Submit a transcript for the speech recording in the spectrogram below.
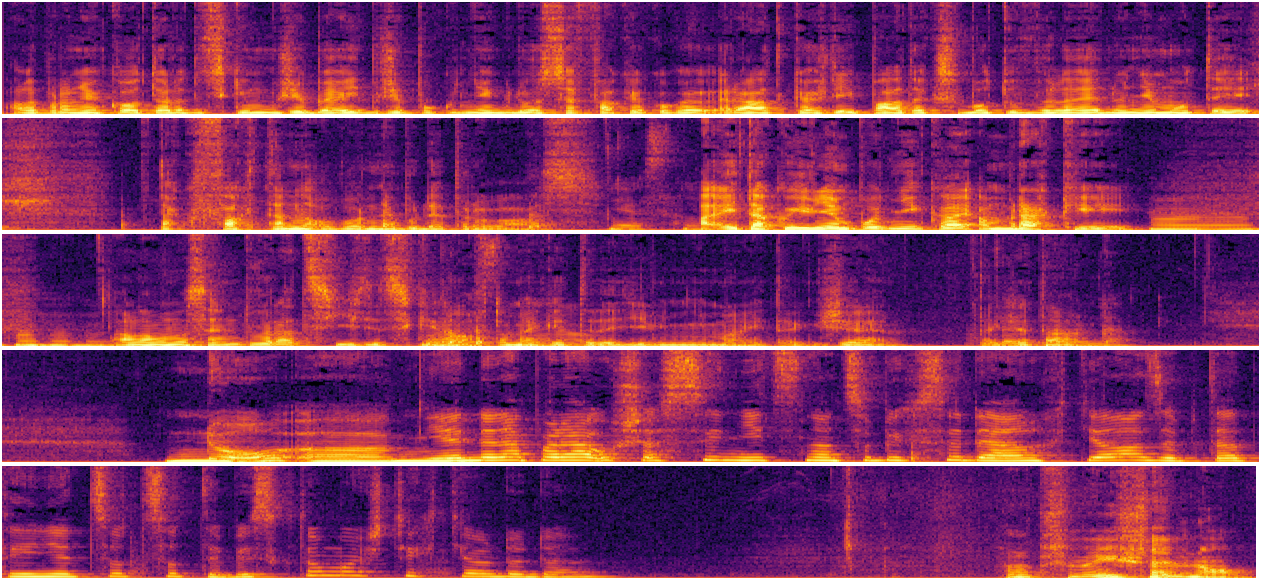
ale pro někoho teoreticky může být, protože pokud někdo se fakt jako rád každý pátek, sobotu vyleje do němoty, tak fakt ten obor nebude pro vás. Jasně. A i takový v něm podnikají a mraky, mm. ale ono se jen tu vrací vždycky no, no, v tom, jak je ty no. lidi vnímají, takže, takže tak. Pravda. No, uh, mně nenapadá už asi nic, na co bych se dál chtěla zeptat. Je něco, co ty bys k tomu ještě chtěl dodat? No, přemýšlím, no.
